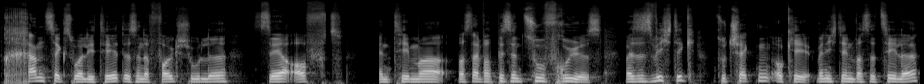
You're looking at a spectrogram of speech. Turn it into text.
Transsexualität, ist in der Volksschule sehr oft ein Thema, was einfach ein bisschen zu früh ist. Weil es ist wichtig zu checken, okay, wenn ich denen was erzähle,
